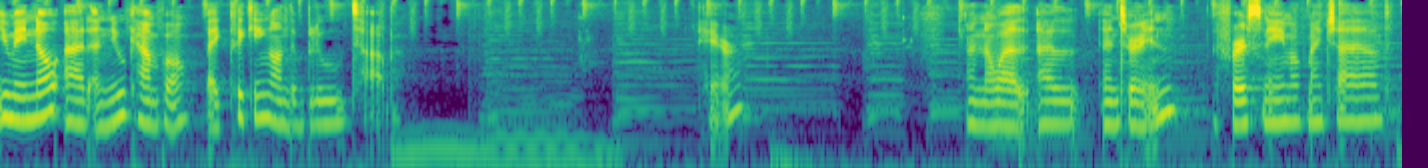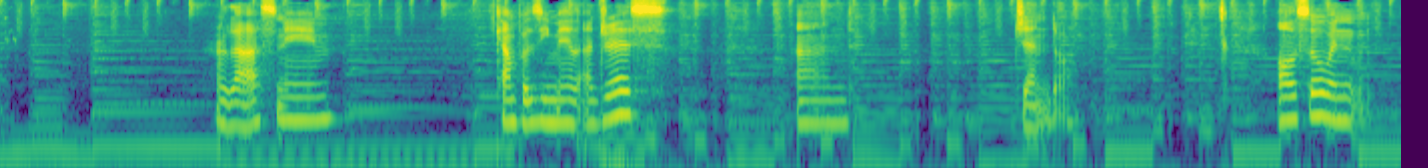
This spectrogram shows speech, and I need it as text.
You may now add a new camper by clicking on the blue tab. Here. And now I'll, I'll enter in the first name of my child, her last name, campus email address, and gender. Also, when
